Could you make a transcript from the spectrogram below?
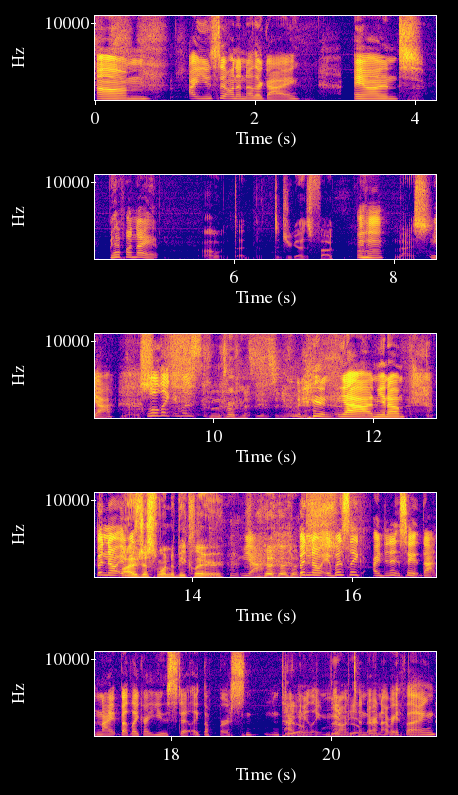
Um, I used it on another guy, and we had a fun night. Oh, that, did you guys fuck? Hmm Nice. Yeah. Nice. Well, like it was. That's the insinuation. yeah, you know, but no, it I just wanted to be clear. Yeah. But no, it was like I didn't say it that night, but like I used it like the first time Yeah. we like met Yep, on yep, Tinder yep. and everything.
